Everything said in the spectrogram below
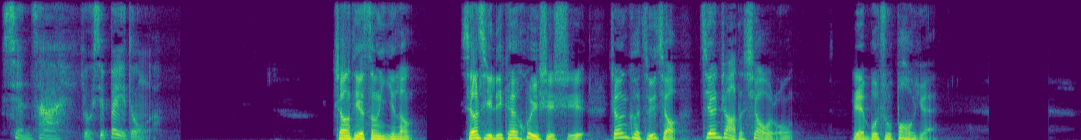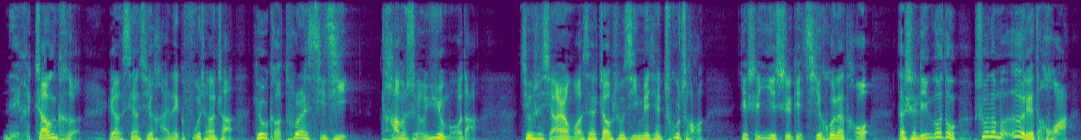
现在有些被动了。张铁森一愣。想起离开会试时张克嘴角奸诈的笑容，忍不住抱怨：“那个张克让香雪海那个副厂长给我搞突然袭击，他们是有预谋的，就是想让我在赵书记面前出丑，也是一时给气昏了头。但是林国栋说那么恶劣的话，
